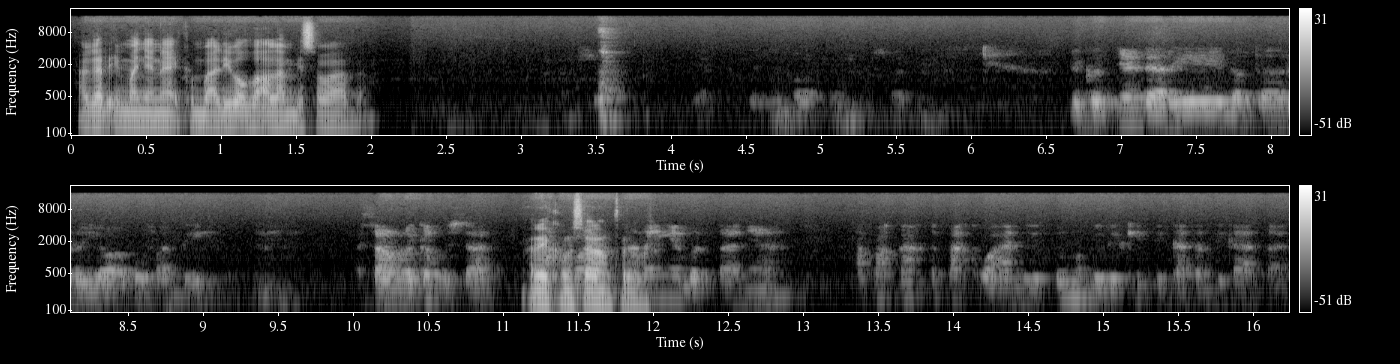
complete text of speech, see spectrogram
agar imannya naik kembali. Wallahu alam bisawab. Berikutnya dari Dr. Rio Abu Fatih. Assalamualaikum Ustaz. Waalaikumsalam. Saya ingin bertanya, apakah ketakwaan itu memiliki tingkatan-tingkatan?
